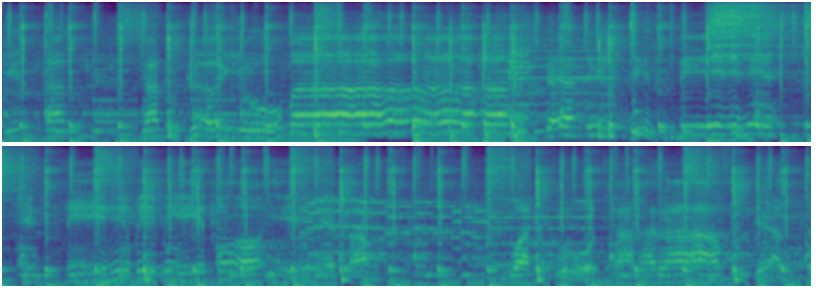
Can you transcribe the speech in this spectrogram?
ทินนั้น ฉันเคยอยู่มาแดนดินทินนี้ทินนี้ไม่มีต่อเอตับวัดโพธาราม จ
